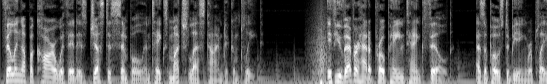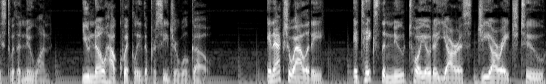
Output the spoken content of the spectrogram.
filling up a car with it is just as simple and takes much less time to complete. If you've ever had a propane tank filled, as opposed to being replaced with a new one, you know how quickly the procedure will go. In actuality, it takes the new Toyota Yaris GRH2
